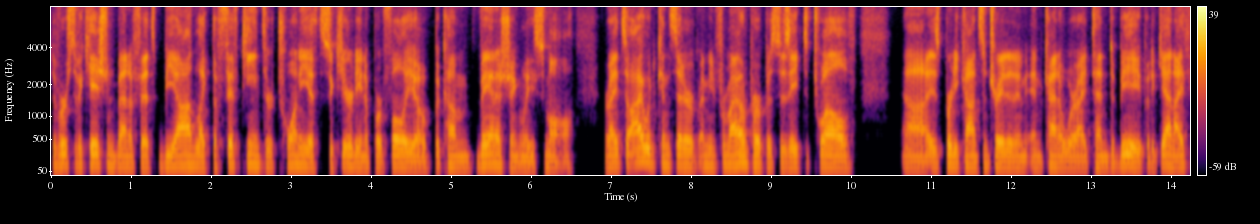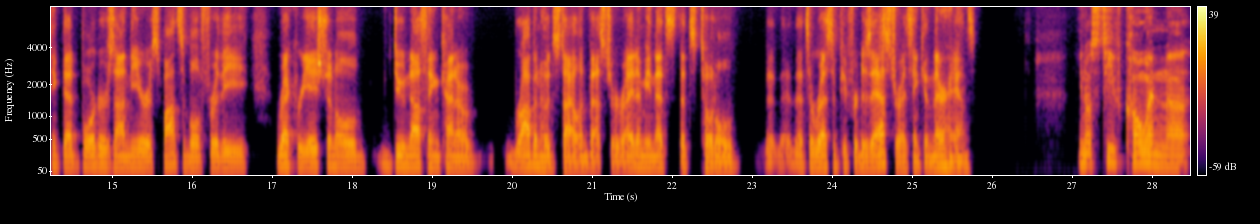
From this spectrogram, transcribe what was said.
diversification benefits beyond like the 15th or 20th security in a portfolio become vanishingly small right? So i would consider i mean for my own purposes 8 to 12 uh, is pretty concentrated and, and kind of where I tend to be. But again, I think that borders on the irresponsible for the recreational, do nothing kind of Robinhood style investor, right? I mean, that's that's total. That's a recipe for disaster, I think, in their hands. You know, Steve Cohen uh,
